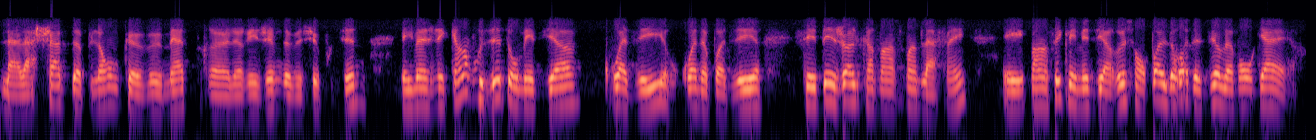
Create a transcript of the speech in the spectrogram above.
la, chape de plomb que veut mettre euh, le régime de M. Poutine. Mais imaginez, quand vous dites aux médias quoi dire ou quoi ne pas dire, c'est déjà le commencement de la fin. Et pensez que les médias russes n'ont pas le droit de dire le mot guerre.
